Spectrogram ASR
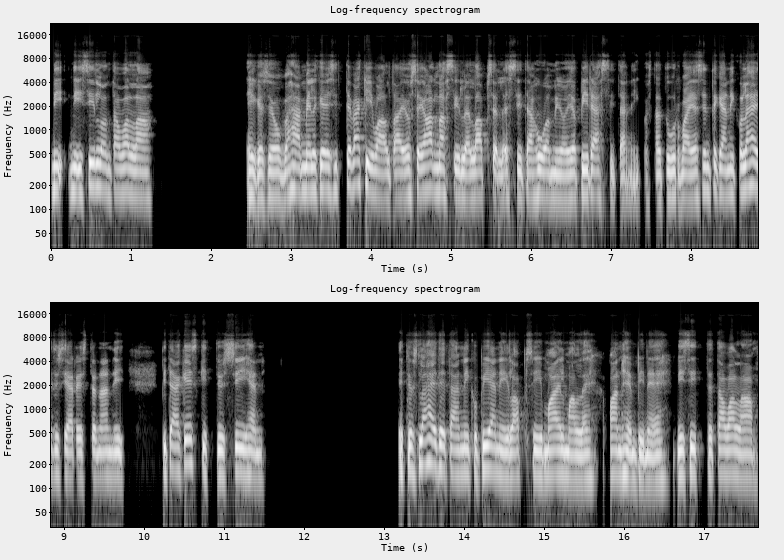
Ni, niin silloin tavallaan eikä se ole vähän melkein sitten väkivaltaa, jos ei anna sille lapselle sitä huomioon ja pidä sitä, niin sitä turvaa. Ja sen takia niin lähetysjärjestönä niin pitää keskittyä siihen, että jos lähetetään niin pieniä lapsia maailmalle vanhempineen, niin sitten tavallaan,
